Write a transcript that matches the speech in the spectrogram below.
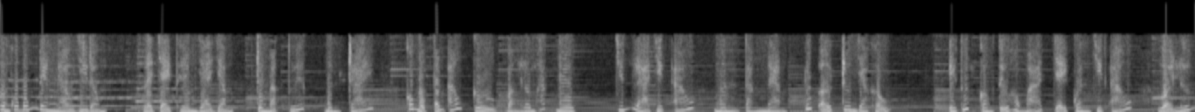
Không có bóng đen nào di động. Lại chạy thêm vài dặm trên mặt tuyết bên trái có một tấm áo cừu bằng lông hắc điêu. Chính là chiếc áo mình tặng nàng lúc ở trương gia khẩu. Y thúc con tiểu hồng mã chạy quanh chiếc áo gọi lớn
